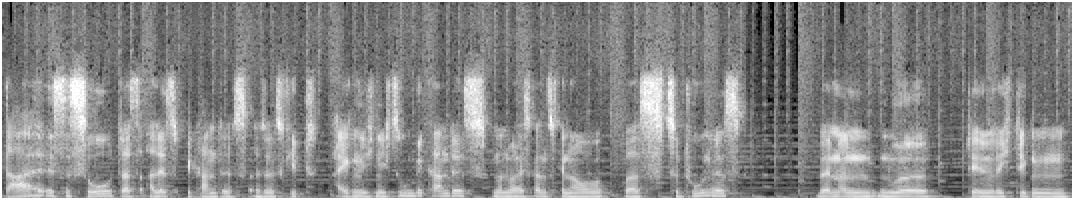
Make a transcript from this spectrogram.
da ist es so, dass alles bekannt ist. Also es gibt eigentlich nichts Unbekanntes. Man weiß ganz genau, was zu tun ist, wenn man nur den richtigen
